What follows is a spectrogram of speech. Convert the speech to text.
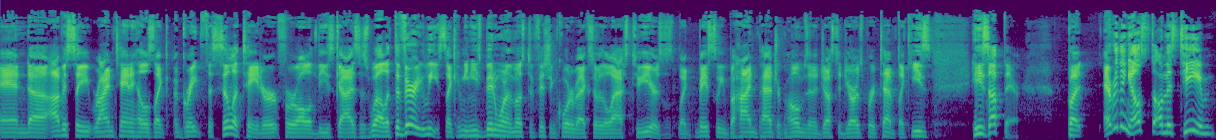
And uh, obviously, Ryan Tannehill is like a great facilitator for all of these guys as well. At the very least, like I mean, he's been one of the most efficient quarterbacks over the last two years. Like basically behind Patrick Mahomes in adjusted yards per attempt. Like he's he's up there. But everything else on this team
